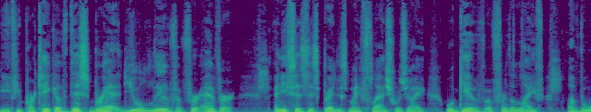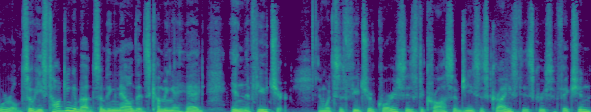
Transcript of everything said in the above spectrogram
if you partake of this bread, you will live forever. And he says, This bread is my flesh, which I will give for the life of the world. So he's talking about something now that's coming ahead in the future. And what's the future, of course, is the cross of Jesus Christ, his crucifixion,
